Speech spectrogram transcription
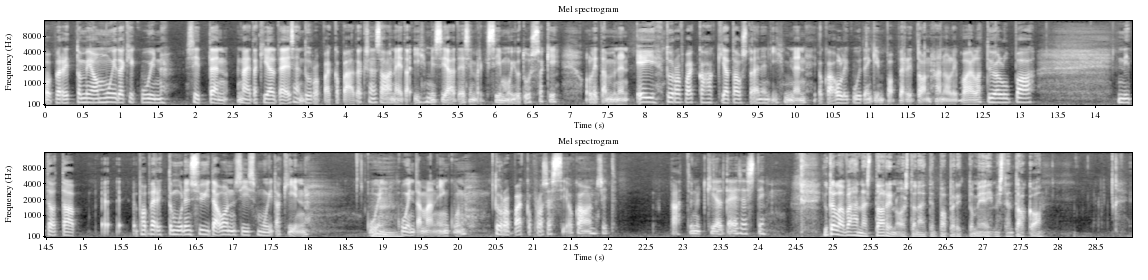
paperittomia on muitakin kuin sitten näitä kielteisen turvapaikkapäätöksen saaneita ihmisiä. Et esimerkiksi mun jutussakin oli tämmöinen ei-turvapaikkahakijataustainen ihminen, joka oli kuitenkin paperiton. Hän oli vailla työlupaa. Niin tota, paperittomuuden syitä on siis muitakin kuin, mm. kuin tämä niin kuin turvapaikkaprosessi, joka on sitten päättynyt kielteisesti. Jutellaan vähän näistä tarinoista näiden paperittomien ihmisten takaa.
